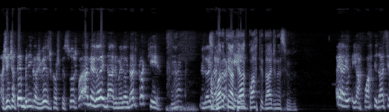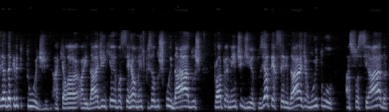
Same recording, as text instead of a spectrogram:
A gente até brinca às vezes com as pessoas, ah, melhor idade, melhor idade para quê? Né? Melhor idade Agora tem quem? até a quarta idade, né, Silvio? É, e a quarta idade seria a decrepitude, aquela a idade em que você realmente precisa dos cuidados propriamente ditos. E a terceira idade é muito associada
